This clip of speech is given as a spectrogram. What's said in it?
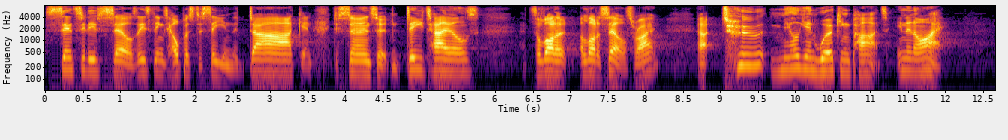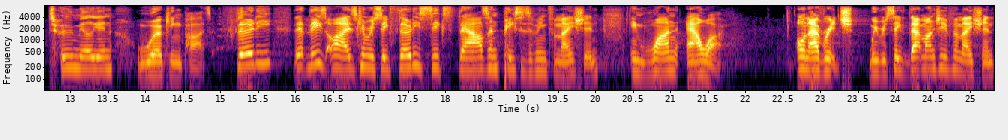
sensitive cells. These things help us to see in the dark and discern certain details. It's a lot of, a lot of cells, right? Uh, two million working parts in an eye. Two million working parts. 30, these eyes can receive 36,000 pieces of information in one hour on average. We receive that much information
